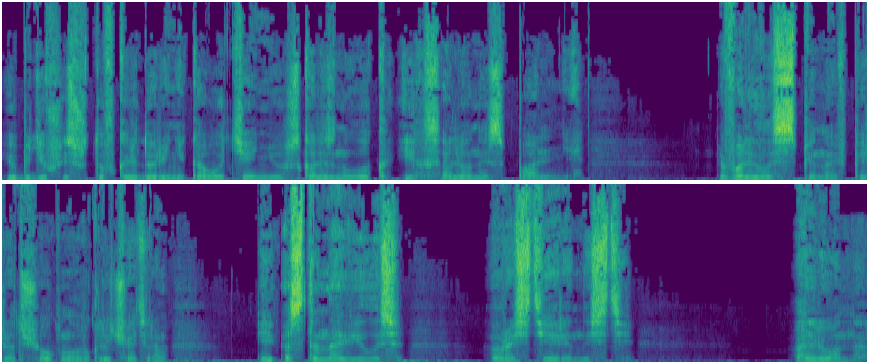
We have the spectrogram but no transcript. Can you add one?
и, убедившись, что в коридоре никого, тенью скользнула к их соленой спальне. Валилась спиной вперед, щелкнула выключателем — и остановилась в растерянности. Алена,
